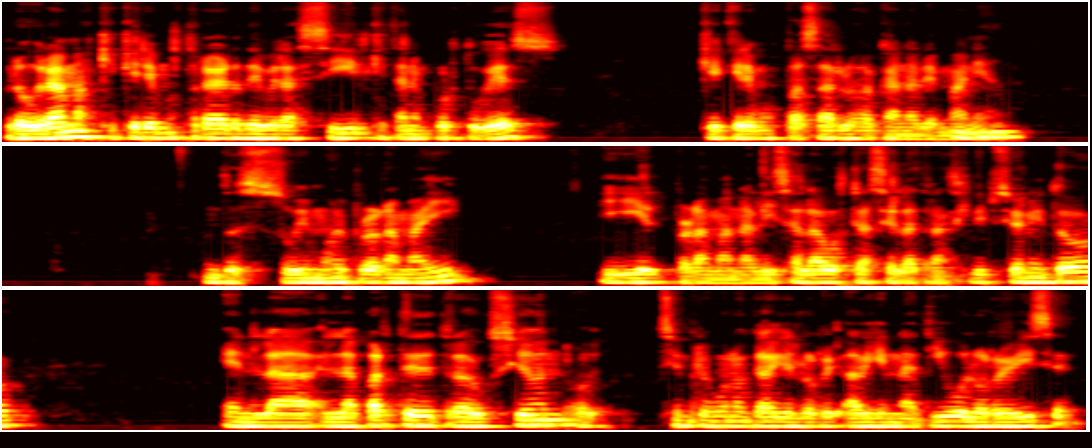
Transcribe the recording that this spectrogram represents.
programas que queremos traer de Brasil, que están en portugués, que queremos pasarlos acá en Alemania. Entonces subimos el programa ahí y el programa analiza la voz, te hace la transcripción y todo. En la, en la parte de traducción, siempre es bueno que alguien, lo alguien nativo lo revise,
